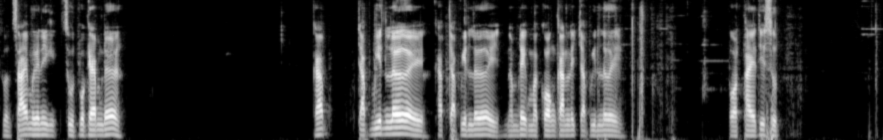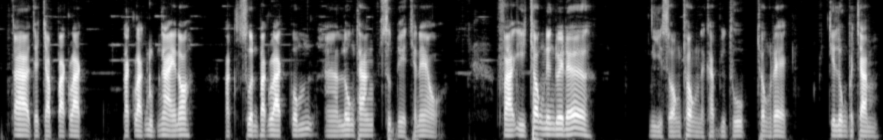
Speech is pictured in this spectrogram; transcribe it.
ส่วนซ้ายมือนี่สูตรโปรแกรมเด้อครับ จับวินเลยครับ จับวินเลยนำเด็กมากองกันเลยจับวินเลย ปลอดภัยที่สุดถ้าจะจับปักหลักปักหลักหลุดง่ายเนาะปักส่วนปักหลักผมลงทางสุดเดชชาแนลฝากอีกช่องหนึ่งด้วยเด้อมีสองช่องนะครับ YouTube ช่องแรกจะลงประจำ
